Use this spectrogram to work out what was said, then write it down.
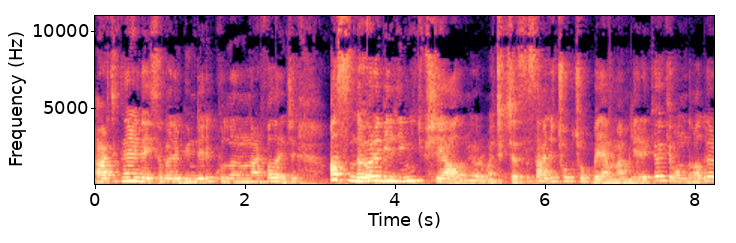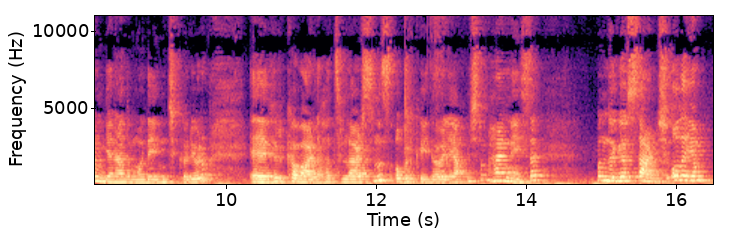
Artık neredeyse böyle gündelik kullanımlar falan için aslında örebildiğim hiçbir şeyi almıyorum açıkçası. Sadece çok çok beğenmem gerekiyor ki onu da alıyorum. Genelde modelini çıkarıyorum. Ee, hırka vardı hatırlarsınız. O hırkayı da öyle yapmıştım. Her neyse bunu da göstermiş olayım.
